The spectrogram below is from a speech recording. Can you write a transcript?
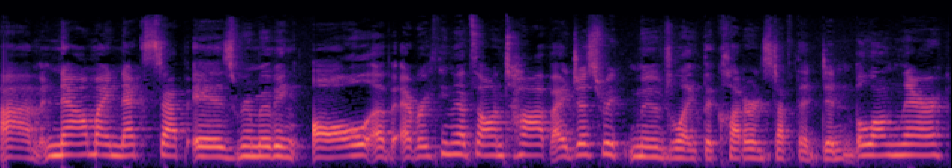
um, now my next step is removing all of everything that's on top. I just removed like the clutter and stuff that didn't belong there,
